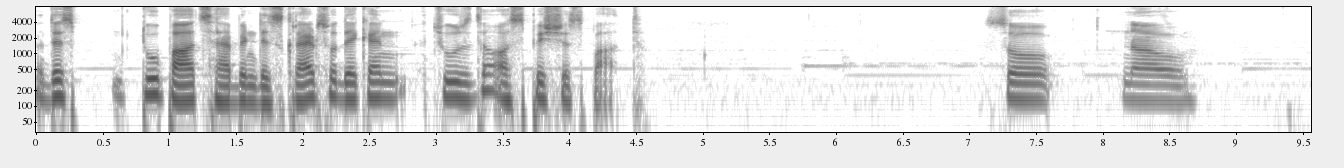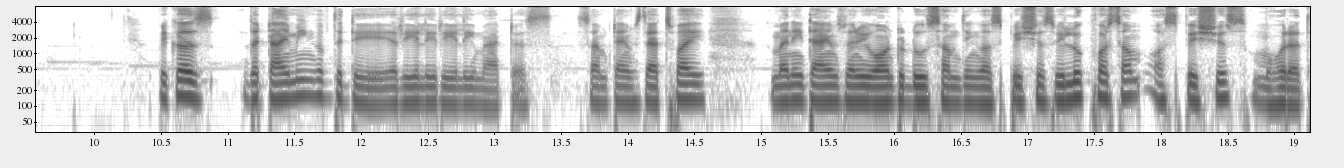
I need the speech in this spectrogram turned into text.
this two paths have been described. So they can choose the auspicious path. So now because the timing of the day really really matters. Sometimes that's why many times when we want to do something auspicious we look for some auspicious muhurat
